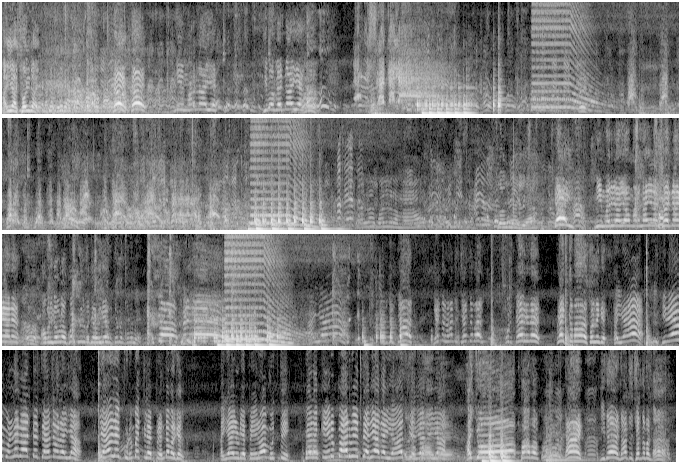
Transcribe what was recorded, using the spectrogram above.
ஐயா ஏய் நீ மரணாயே. இவன் வெண்ணாயே. ஏய் நீ மரியாதையா மரணாயே நான் சொன்னாயானே அவளுக்கு எவ்வளவு கொடுக்குது பத்தி அவளுக்கு எந்த நாட்டை சேர்ந்தவர்? உன் பேர் என்ன? விளக்கமா சொல்லுங்க. ஐயா இதே முள்ள நாட்டை சேர்ந்தவர் ஐயா. ஏழை குடும்பத்திலே பிறந்தவர்கள். ஐயா என்னுடைய பெயரோ முத்து. எனக்கு இரு பார்வை தெரியாது ஐயா தெரியாது ஐயா. ஐயோ டேய், இதே நாட்டை சேர்ந்தவன்.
